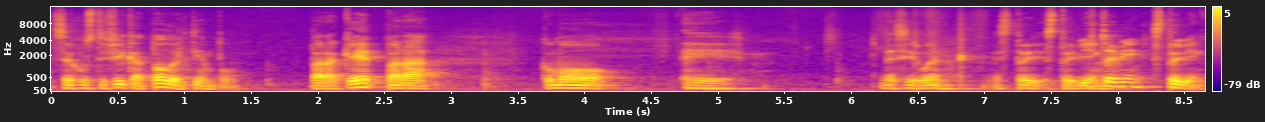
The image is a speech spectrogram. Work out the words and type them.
Se justifica todo el tiempo. ¿Para qué? Para como eh, decir, bueno, estoy, estoy bien. Estoy bien. Estoy bien.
